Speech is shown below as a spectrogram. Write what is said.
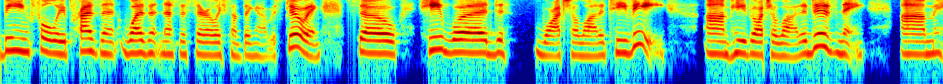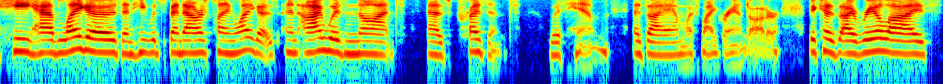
being fully present wasn't necessarily something I was doing. So he would watch a lot of TV. Um, he'd watch a lot of Disney. Um, he had Legos and he would spend hours playing Legos. And I was not as present with him as I am with my granddaughter because I realize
